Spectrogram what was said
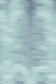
you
